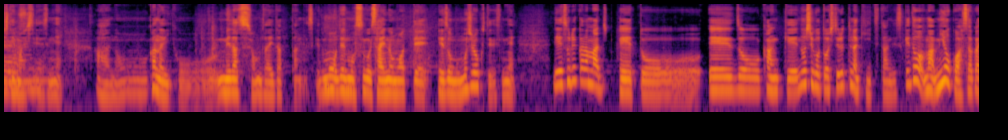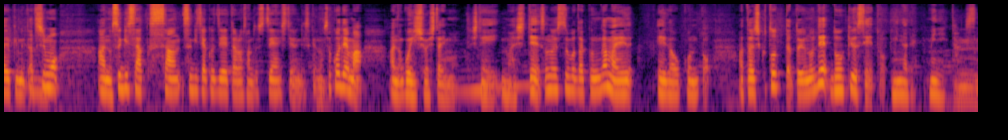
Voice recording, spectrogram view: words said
してましてですね、あのかなりこう目立つ存在だったんですけどもでもすごい才能もあって映像も面白くてですね。でそれからまあえっ、と映像関係の仕事をしてるっていうのは聞いてたんですけどまあ美代子朝香幸って私も、あの杉作さん杉着税太郎さんと出演してるんですけどそこでまああのご一緒したりもしていましてその坪田君がまあえ映画を今度新しく撮ったというので同級生とみんなで見に行ったんです。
